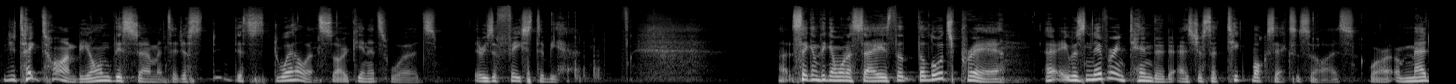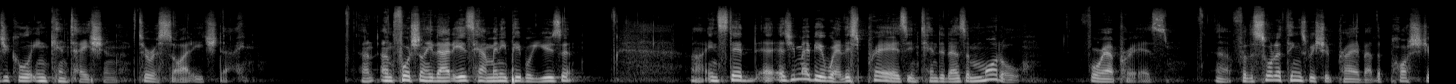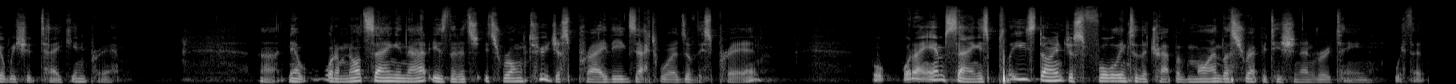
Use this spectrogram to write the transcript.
Would you take time beyond this sermon to just, just dwell and soak in its words? There is a feast to be had. Uh, second thing I want to say is that the Lord's Prayer uh, it was never intended as just a tick box exercise or a magical incantation to recite each day. And unfortunately, that is how many people use it. Uh, instead, as you may be aware, this prayer is intended as a model for our prayers, uh, for the sort of things we should pray about, the posture we should take in prayer. Uh, now, what I'm not saying in that is that it's, it's wrong to just pray the exact words of this prayer. But what I am saying is please don't just fall into the trap of mindless repetition and routine with it.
